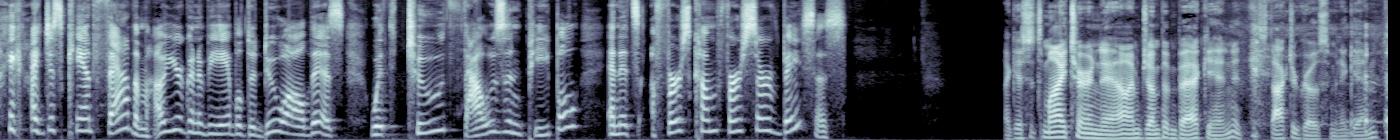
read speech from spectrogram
I just can't fathom how you're going to be able to do all this with 2000 people and it's a first come first serve basis. I guess it's my turn now. I'm jumping back in. It's Dr. Grossman again.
